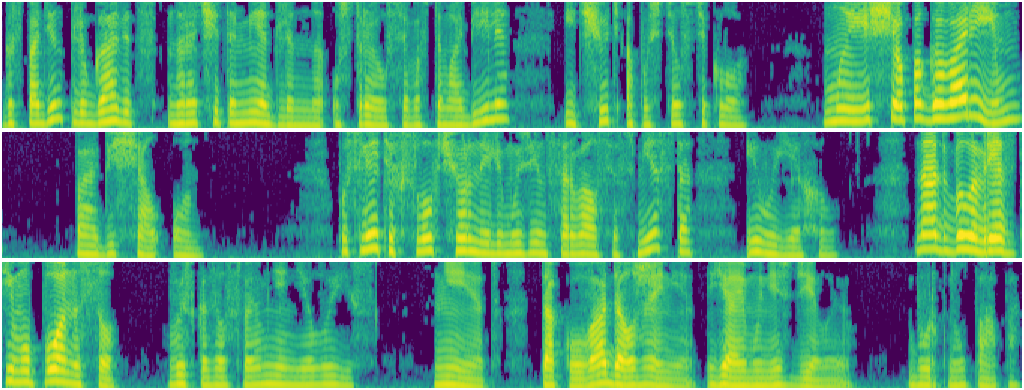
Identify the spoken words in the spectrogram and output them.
Господин Плюгавец нарочито медленно устроился в автомобиле и чуть опустил стекло. «Мы еще поговорим», — пообещал он. После этих слов черный лимузин сорвался с места и уехал. «Надо было врезать ему по носу», — высказал свое мнение Луис. «Нет, такого одолжения я ему не сделаю», — буркнул папа.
